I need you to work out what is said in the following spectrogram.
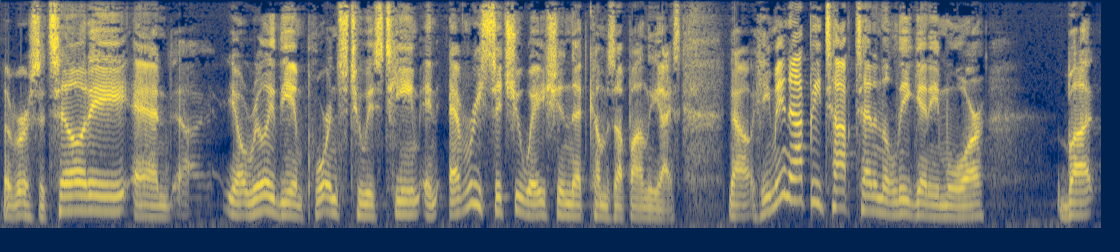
the versatility, and uh, you know really the importance to his team in every situation that comes up on the ice. Now he may not be top ten in the league anymore, but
